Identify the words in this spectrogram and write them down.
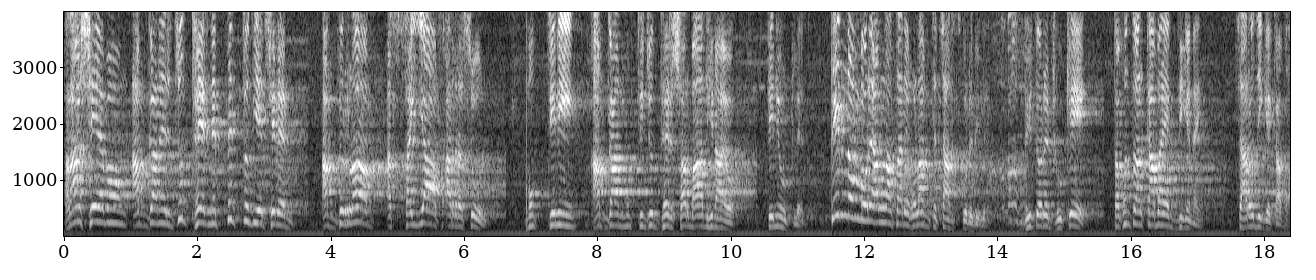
রাশিয়া এবং আফগানের যুদ্ধের নেতৃত্ব দিয়েছিলেন আব্দুর রব আর সাইয়াফ আর রসুল মুক- তিনি আফগান মুক্তিযুদ্ধের সর্বাধিনায়ক। তিনি উঠলেন। তিন নম্বরে আল্লাহ তারে গোলামকে চান্স করে দিলেন। ভিতরে ঢুকে তখন তো আর কাবা একদিকে নাই, চারোদিকে কাবা।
